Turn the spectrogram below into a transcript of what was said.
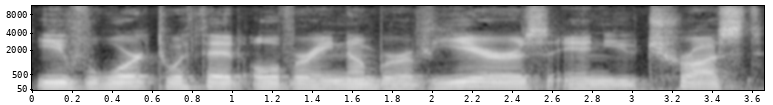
you've worked with it over a number of years and you trust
